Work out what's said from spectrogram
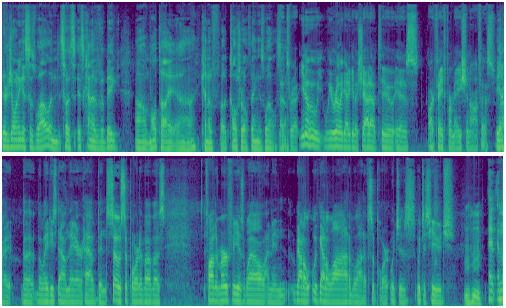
they're joining us as well, and so it's it's kind of a big uh, multi uh, kind of uh, cultural thing as well. So. That's right. You know who we, we really got to give a shout out to is our faith formation office. Yeah. Right. The the ladies down there have been so supportive of us. Father Murphy as well. I mean, we've got a we've got a lot of a lot of support, which is which is huge. and, and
